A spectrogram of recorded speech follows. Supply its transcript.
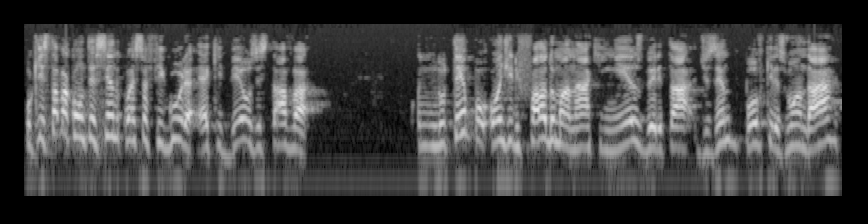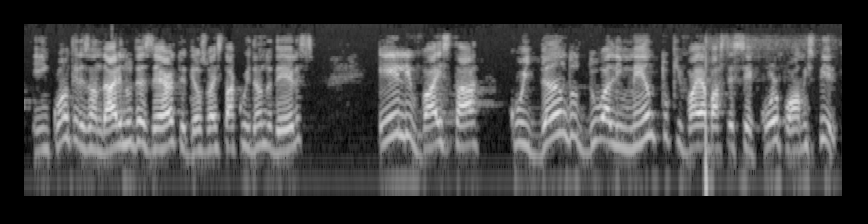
O que estava acontecendo com essa figura é que Deus estava no tempo onde ele fala do maná aqui em Êxodo, ele está dizendo para o povo que eles vão andar, e enquanto eles andarem no deserto, e Deus vai estar cuidando deles, ele vai estar cuidando do alimento que vai abastecer corpo, alma e espírito.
